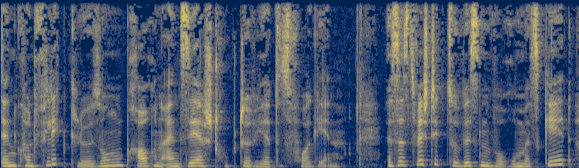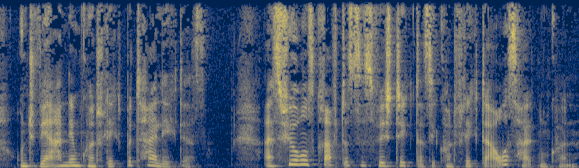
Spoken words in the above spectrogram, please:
Denn Konfliktlösungen brauchen ein sehr strukturiertes Vorgehen. Es ist wichtig zu wissen, worum es geht und wer an dem Konflikt beteiligt ist. Als Führungskraft ist es wichtig, dass Sie Konflikte aushalten können.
